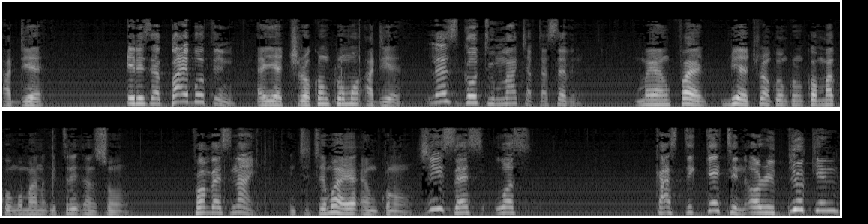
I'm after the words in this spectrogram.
adeɛ It is a Bible thing. ɛyɛ twerɛ kronkron mu adeɛ Let's go to Mark chapter 7. From verse 9. nkyekyɛmu a ɛyɛ nkron Jesus was castigating or rebuking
